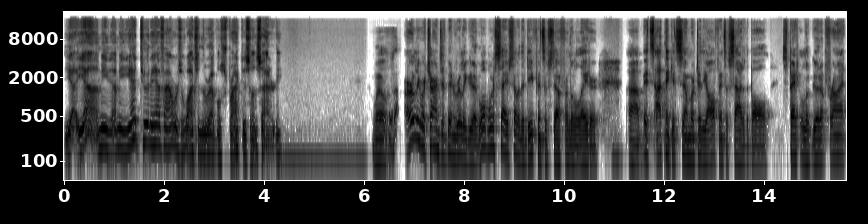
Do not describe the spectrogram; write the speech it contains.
yeah, yeah. I mean, I mean, you had two and a half hours of watching the Rebels practice on Saturday. Well, early returns have been really good. We'll we'll save some of the defensive stuff for a little later. Uh, it's I think it's similar to the offensive side of the ball. Special look good up front.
